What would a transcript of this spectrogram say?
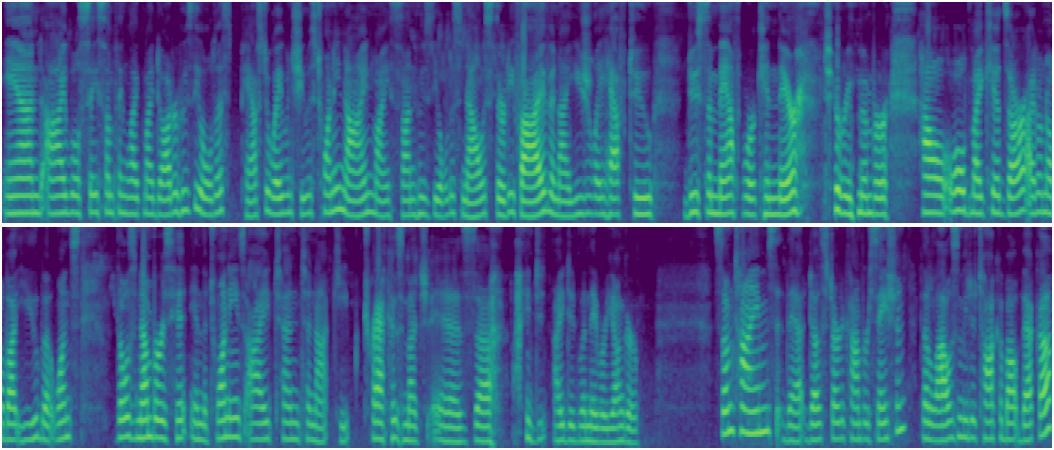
And I will say something like My daughter, who's the oldest, passed away when she was 29. My son, who's the oldest now, is 35. And I usually have to do some math work in there to remember how old my kids are. I don't know about you, but once those numbers hit in the 20s, I tend to not keep track as much as uh, I, did, I did when they were younger. Sometimes that does start a conversation that allows me to talk about Becca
